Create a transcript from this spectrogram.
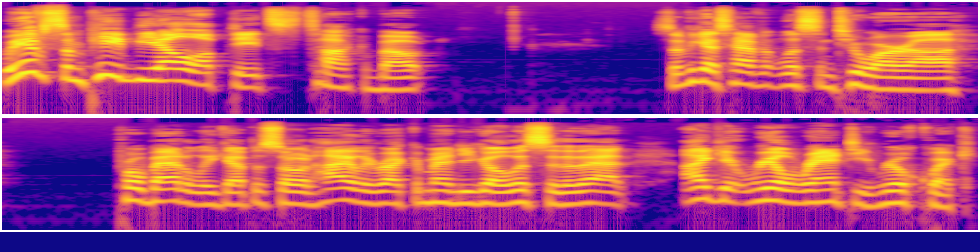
We have some PBL updates to talk about. So if you guys haven't listened to our uh, Pro Battle League episode, highly recommend you go listen to that. I get real ranty real quick.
